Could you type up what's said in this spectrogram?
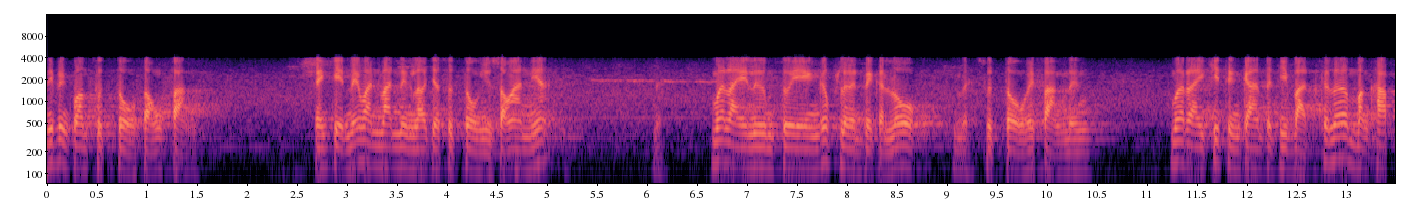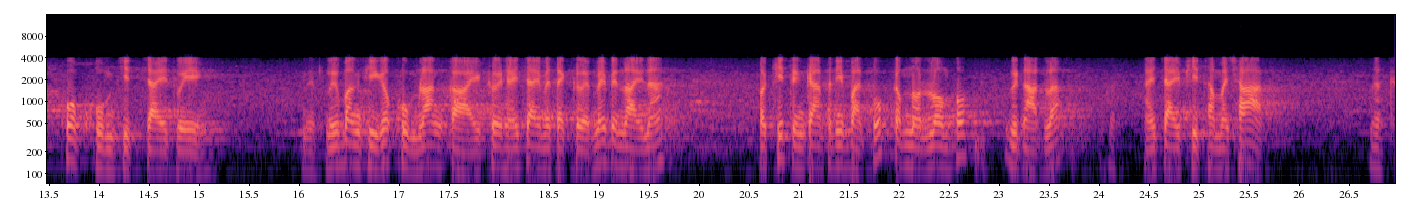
นี่เป็นความสุดโต่งสองฝั่งสังเกตไหมวันวันหนึ่งเราจะสุดโต่งอยู่สองอันเนี้ยเมื่อไรลืมตัวเองก็เพลินไปกับโลกสุดโต่งไปฝั่งหนึ่งเมื่อไรคิดถึงการปฏิบัติก็เริ่มบังคับควบคุมจิตใจตัวเอง หรือบางทีก็คุมร่างกาย เคยหายใจมาแต่เกิดไม่เป็นไรนะพอคิดถึงการปฏิบัติปุ๊บกำหนดลมปุ๊บอึดอัดแล้วหายใจผิดธรรมชาติเค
